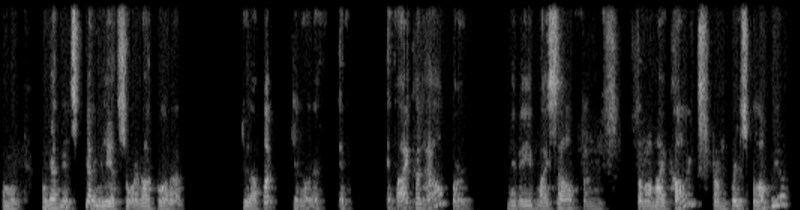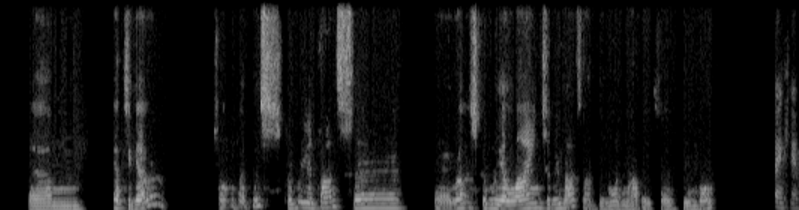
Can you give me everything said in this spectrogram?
And we're, we're getting, it's getting late, so we're not going to do that. But, you know, if, if, if I could help, or maybe myself and some of my colleagues from British Columbia um, get together, talk about this. Could we advance uh, uh? Could we align to do that? I'd be more than happy to be involved. Thank you.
